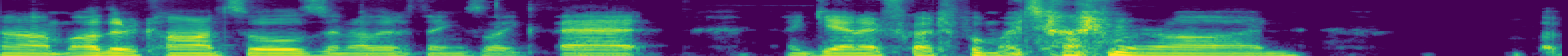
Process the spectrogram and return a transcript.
um, other consoles and other things like that. Again, I forgot to put my timer on. I'm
